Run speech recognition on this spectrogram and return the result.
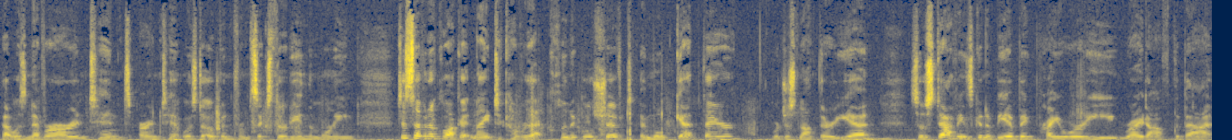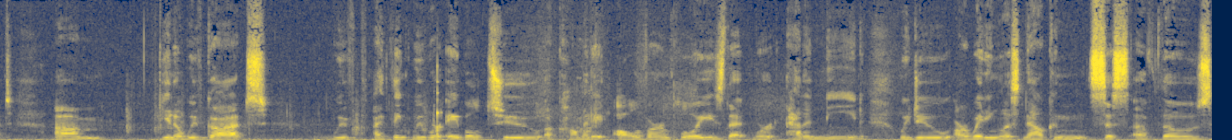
That was never our intent. Our intent was to open from 6:30 in the morning to 7 o'clock at night to cover that clinical shift, and we'll get there. We're just not there yet. So staffing is going to be a big priority right off the bat. Um, you know, we've got we've I think we were able to accommodate all of our employees that were had a need. We do our waiting list now consists of those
